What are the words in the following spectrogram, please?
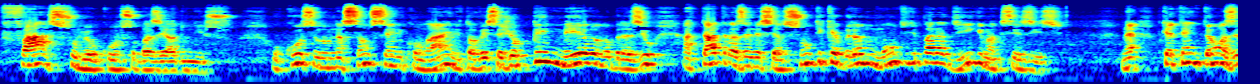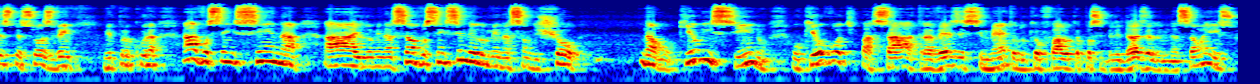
faço o meu curso baseado nisso. O curso Iluminação Cênica Online talvez seja o primeiro no Brasil a estar tá trazendo esse assunto e quebrando um monte de paradigma que se existe. Né? Porque até então, às vezes, pessoas vêm, me procuram, ah, você ensina a iluminação, você ensina a iluminação de show? Não, o que eu ensino, o que eu vou te passar através desse método que eu falo que é a possibilidade da iluminação é isso.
